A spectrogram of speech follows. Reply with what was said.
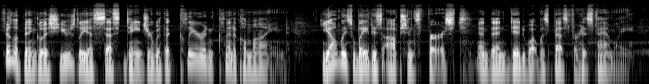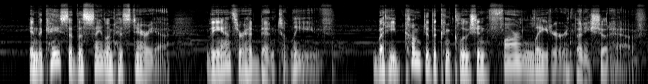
Philip English usually assessed danger with a clear and clinical mind. He always weighed his options first and then did what was best for his family. In the case of the Salem hysteria, the answer had been to leave, but he'd come to the conclusion far later than he should have.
